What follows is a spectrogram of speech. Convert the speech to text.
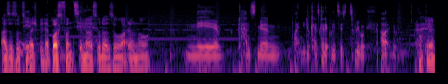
Also so zum Nee. Beispiel der Boss von Sinners oder so, I don't know. Nee, du kannst mir ein. Boah, nee, du kennst keine Polizisten, Entschuldigung. Aber du, Okay.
